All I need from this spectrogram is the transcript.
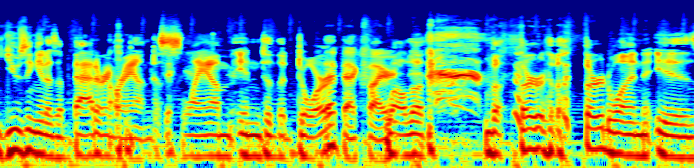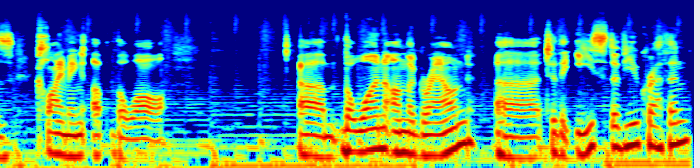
using it as a battering ram to slam into the door. That backfired. while the the third the third one is climbing up the wall. Um, the one on the ground uh, to the east of you, Crethin,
